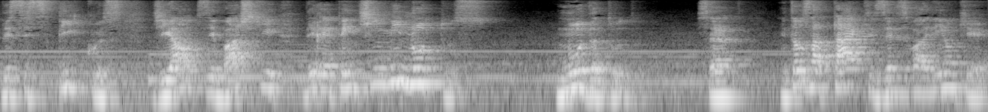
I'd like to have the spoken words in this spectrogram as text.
desses picos de altos e baixos que de repente em minutos muda tudo, certo? Então os ataques eles variam o quê?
